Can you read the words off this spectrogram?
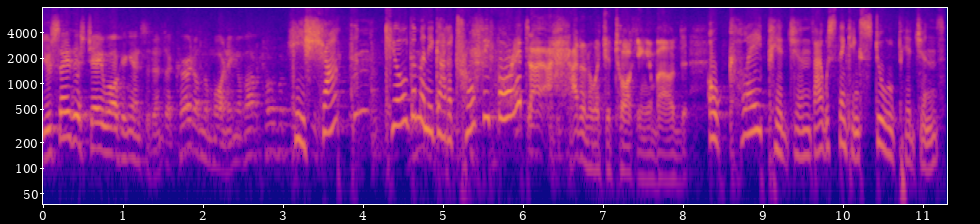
you say this jaywalking incident occurred on the morning of October. He shot them, killed them, and he got a trophy for it? I, I don't know what you're talking about. Oh, clay pigeons. I was thinking stool pigeons.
